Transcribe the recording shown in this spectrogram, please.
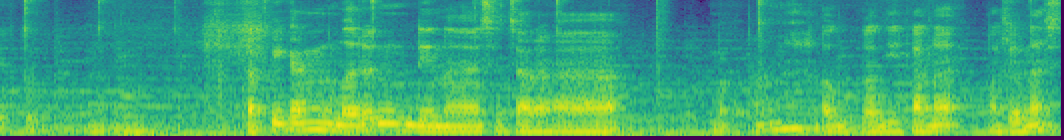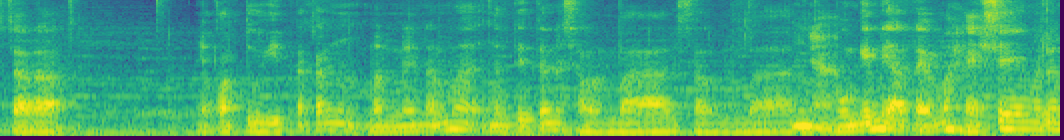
gitu tapi kan meren dina secara ah, lagi karena maksudnya secara nyokot duit kan meren nama ngentitnya salembar salembar Nya. mungkin di ATM mah hese meren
